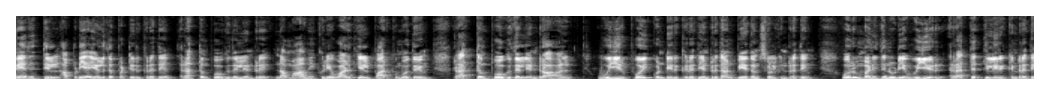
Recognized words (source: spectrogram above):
வேதத்தில் அப்படியே எழுதப்பட்டிருக்கிறது ரத்தம் போகுதல் என்று. நாம் ஆவிக்குரிய வாழ்க்கையில் பார்க்கும்போது ரத்தம் போகுதல் என்றால் உயிர் போய்க் கொண்டிருக்கிறது என்றுதான் வேதம் சொல்கின்றது. ஒரு மனிதனுடைய உயிர் இரத்தத்தில் இருக்கின்றது.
